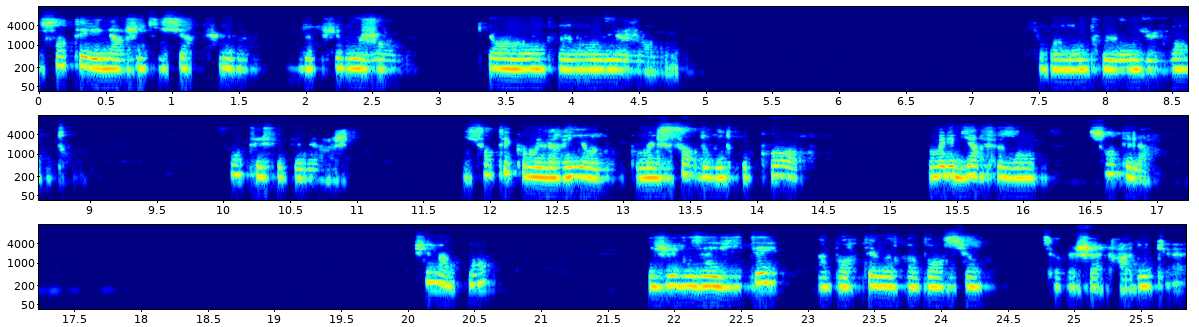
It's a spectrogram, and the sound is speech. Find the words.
Sentez l'énergie qui circule depuis vos jambes, qui remonte le long des jambes, qui remonte le long du ventre. Sentez cette énergie. Sentez comme elle rayonne, comme elle sort de votre corps, comme elle est bienfaisante. Sentez-la. Maintenant, je vais vous inviter à porter votre intention sur le chakra du cœur,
